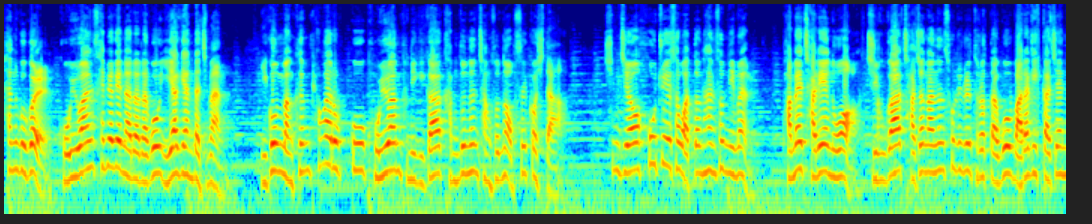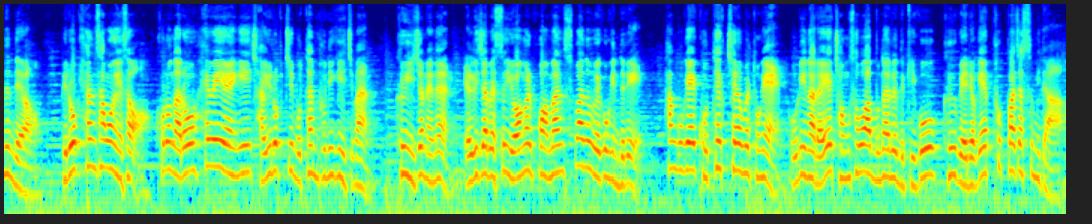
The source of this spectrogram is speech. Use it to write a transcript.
한국을 고요한 새벽의 나라라고 이야기한다지만 이곳만큼 평화롭고 고요한 분위기가 감도는 장소는 없을 것이다. 심지어 호주에서 왔던 한 손님은 밤에 자리에 누워 지구가 자전하는 소리를 들었다고 말하기까지 했는데요. 비록 현 상황에서 코로나로 해외여행이 자유롭지 못한 분위기이지만 그 이전에는 엘리자베스 여왕을 포함한 수많은 외국인들이 한국의 고택 체험을 통해 우리나라의 정서와 문화를 느끼고 그 매력에 푹 빠졌습니다.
